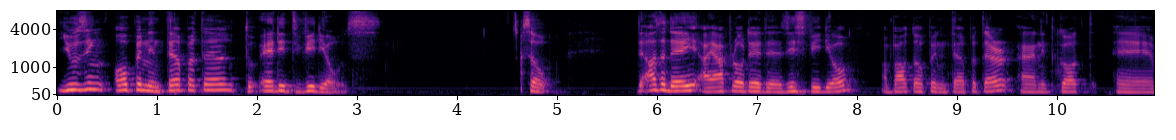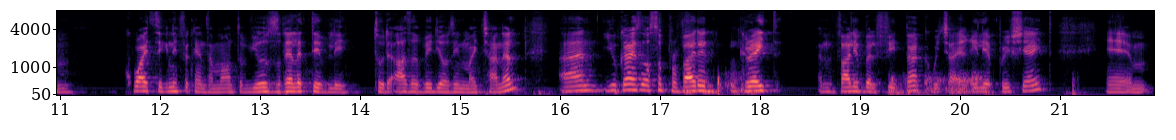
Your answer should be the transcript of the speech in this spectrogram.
using Open Interpreter to edit videos. So the other day I uploaded uh, this video about Open Interpreter and it got um, quite significant amount of views relatively to the other videos in my channel. And you guys also provided great and valuable feedback, which I really appreciate. Um,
